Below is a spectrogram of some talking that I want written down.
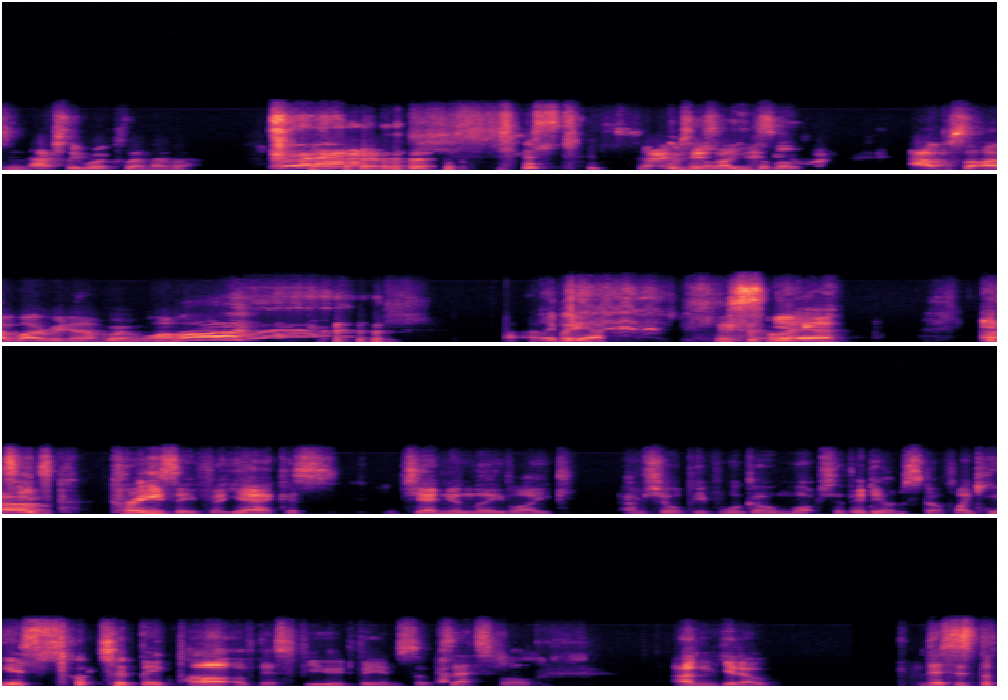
didn't actually work for them ever. it's just it's it was unbelievable. His, like, absolutely, I'm like reading. it, I'm going, what? Like, but yeah, it's like, yeah, it's um, it's crazy. But yeah, because genuinely, like, I'm sure people will go and watch the video and stuff. Like, he is such a big part of this feud being successful, yeah. and you know, this is the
